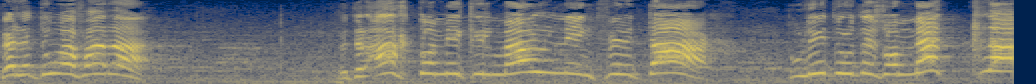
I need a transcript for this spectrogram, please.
hvert er þú að fara? Þetta er allt of mikil málning fyrir dag. Þú lítur út eins og mella.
